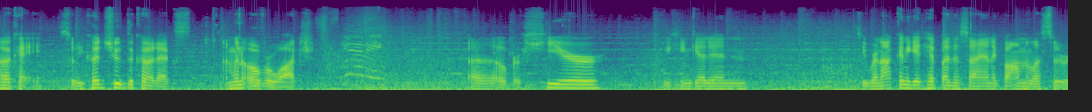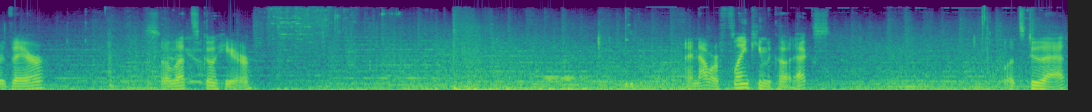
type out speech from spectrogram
Okay, so we could shoot the codex. I'm gonna overwatch. Uh, over here, we can get in. See, we're not gonna get hit by the psionic bomb unless we're there. So let's go here. And now we're flanking the codex. Let's do that.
